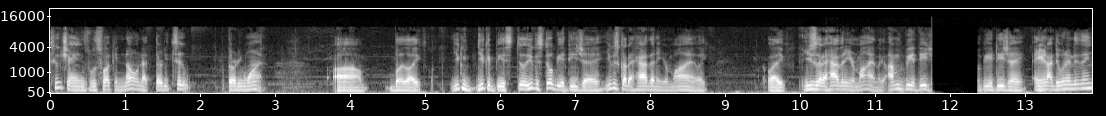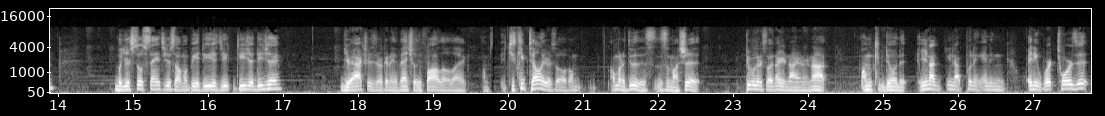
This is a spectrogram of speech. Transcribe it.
2 Chainz was fucking known at 32, 31. Um, but like you can you could be still you can still be a DJ. You just gotta have that in your mind. Like like you just gotta have it in your mind. Like I'm gonna be a DJ. I'm gonna be a DJ, and you're not doing anything, but you're still saying to yourself, "I'm gonna be a DJ, DJ, DJ." Your actions are gonna eventually follow. Like I'm, just keep telling yourself, "I'm I'm gonna do this. This is my shit." People are gonna say, "No, you're not. You're not." I'm gonna keep doing it. You're not you're not putting any any work towards it,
